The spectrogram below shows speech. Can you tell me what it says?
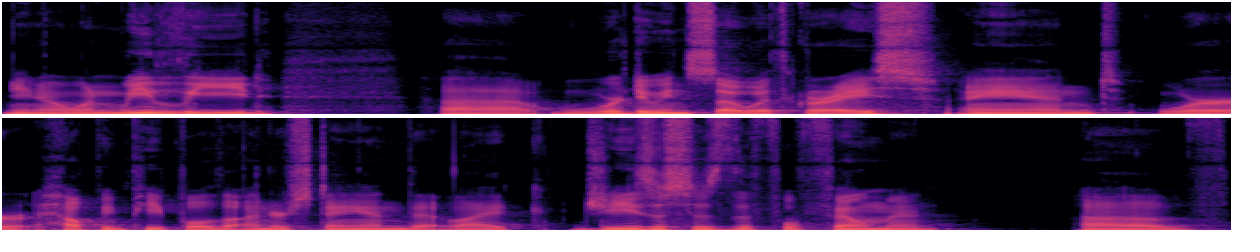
you know when we lead uh, we're doing so with grace and we're helping people to understand that like jesus is the fulfillment of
